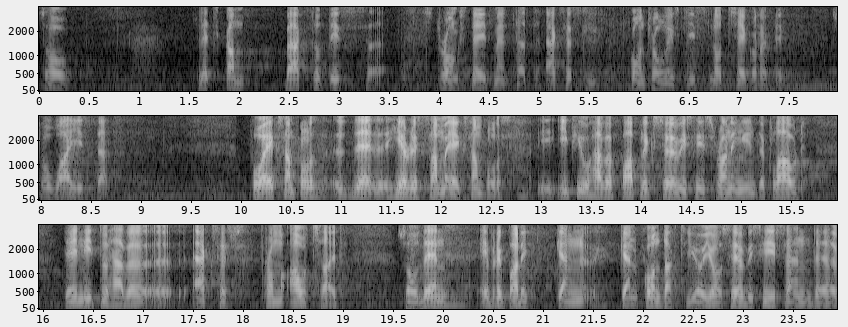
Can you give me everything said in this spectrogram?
So let's come back to this uh, strong statement that access control list is not security. So why is that? For example, uh, the, here is some examples. If you have a public services running in the cloud, they need to have a, a access from outside. So then everybody can, can contact your, your services and, uh,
